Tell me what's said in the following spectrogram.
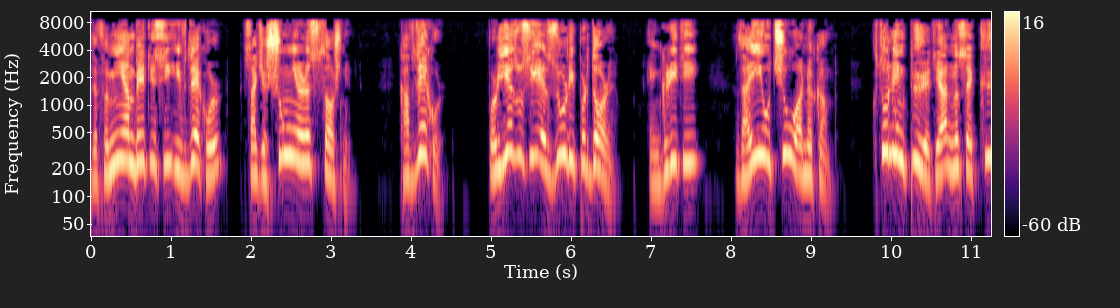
dhe fëmija mbeti si i vdekur, saqë shumë njerëz thoshnin, ka vdekur, por Jezusi e zuri për dore, e ngriti dhe ai u çua në këmbë. Këtu lind pyetja nëse ky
